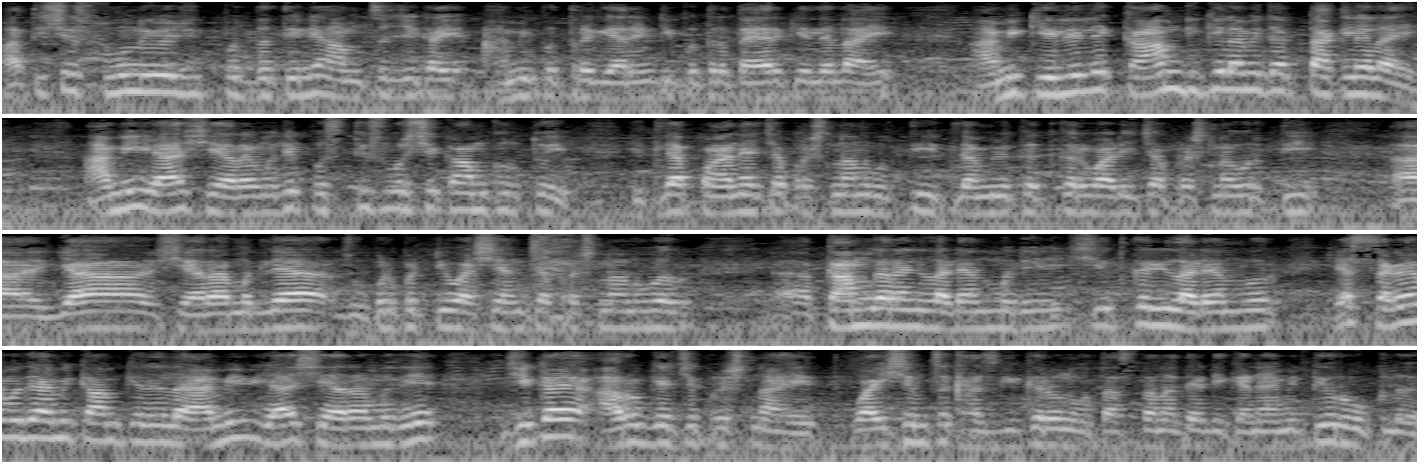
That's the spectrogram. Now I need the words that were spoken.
अतिशय सुनियोजित पद्धतीने आमचं जे काही हमीपत्र गॅरंटी पत्र तयार केलेलं आहे आम्ही केलेले काम देखील आम्ही त्यात टाकलेलं आहे. आम्ही या शहरामध्ये पस्तीस वर्षे काम करतोय. इथल्या पाण्याच्या प्रश्नांवरती इथल्या मिळकतकरवाडीच्या प्रश्नावरती या शहरामधल्या झोपडपट्टीवासियांच्या प्रश्नांवर कामगारांच्या लढ्यांमध्ये शेतकरी लढ्यांवर या सगळ्यामध्ये आम्ही काम केलेलं आहे. आम्ही या शहरामध्ये जे काय आरोग्याचे प्रश्न आहेत वायशेमचं खासगीकरण होत असताना त्या ठिकाणी आम्ही ते रोखलं.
